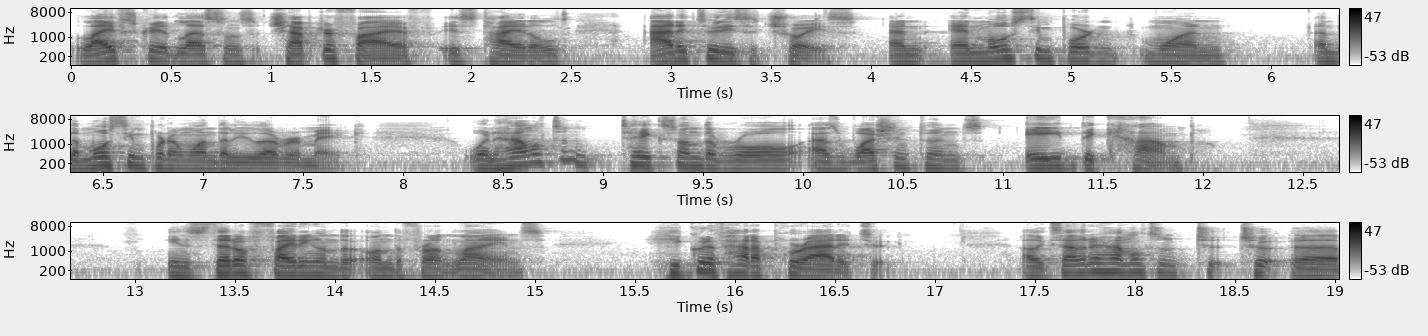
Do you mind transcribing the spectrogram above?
Life's Great Lessons, Chapter 5 is titled Attitude is a Choice, and, and most important one, and the most important one that you'll ever make. When Hamilton takes on the role as Washington's aide de camp, instead of fighting on the, on the front lines, he could have had a poor attitude Alexander Hamilton t- t- uh,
